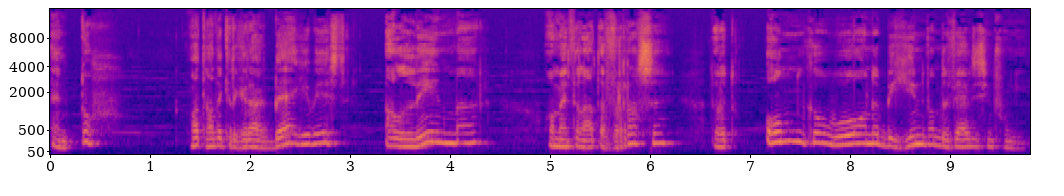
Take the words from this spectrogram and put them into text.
En toch, wat had ik er graag bij geweest? Alleen maar om mij te laten verrassen door het ongewone begin van de vijfde symfonie.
